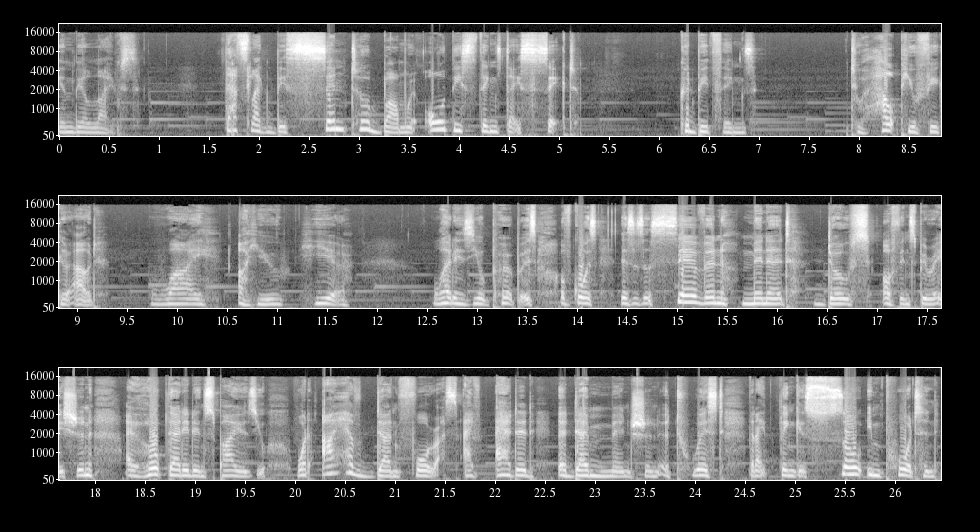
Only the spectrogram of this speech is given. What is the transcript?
in their lives. That's like the center bomb where all these things dissect. Could be things to help you figure out why are you here? What is your purpose? Of course, this is a seven minute dose of inspiration. I hope that it inspires you. What I have done for us, I've added a dimension, a twist that I think is so important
